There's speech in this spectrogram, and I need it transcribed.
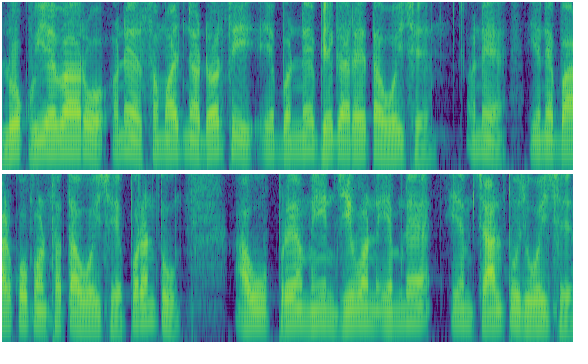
લોક વ્યવહારો અને સમાજના ડરથી એ બંને ભેગા રહેતા હોય છે અને એને બાળકો પણ થતા હોય છે. પરંતુ આવું પ્રેમહીન જીવન એમને એમ ચાલતું જ હોય છે.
